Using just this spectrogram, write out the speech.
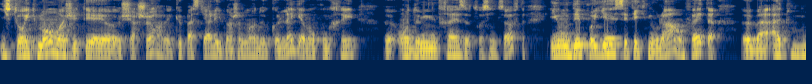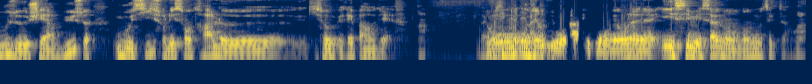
Historiquement, moi j'étais euh, chercheur avec Pascal et Benjamin de collègues avant qu'on crée euh, en 2013 Trustingsoft et on déployait ces technos-là en fait bah, à Toulouse chez Airbus ou aussi sur les centrales qui sont opérées par EDF. Donc c'est que des maths. on, a essaimé ça dans, secteurs. Voilà.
